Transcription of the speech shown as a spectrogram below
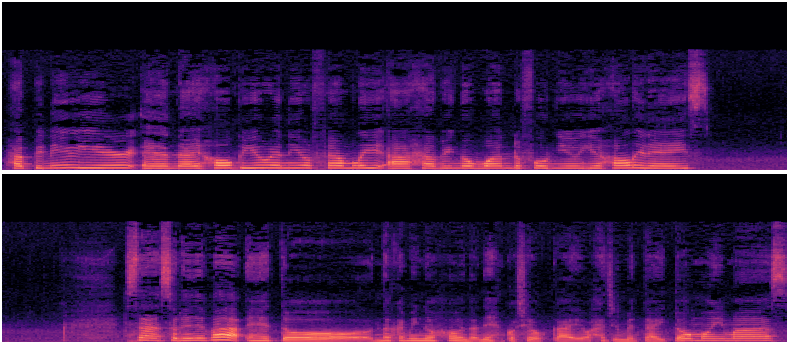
Happy New Year and I hope you and your family are having a wonderful New Year holidays. さあそれでは、えー、と中身の方のねご紹介を始めたいと思います、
